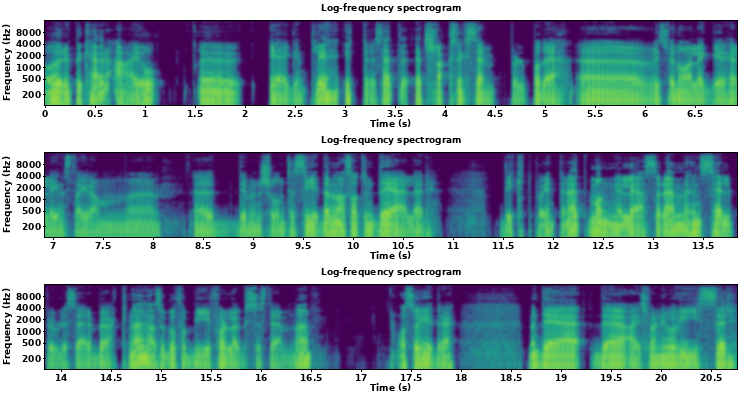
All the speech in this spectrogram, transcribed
Og Rupi Kaur er jo uh, egentlig, ytre sett, et slags eksempel på det, uh, hvis vi nå legger hele Instagram-dimensjonen uh, til side, men altså at hun deler dikt på internett. Mange leser dem. Hun selvpubliserer bøkene, altså går forbi forlagssystemene, osv. Men det, det Eichhorn jo viser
